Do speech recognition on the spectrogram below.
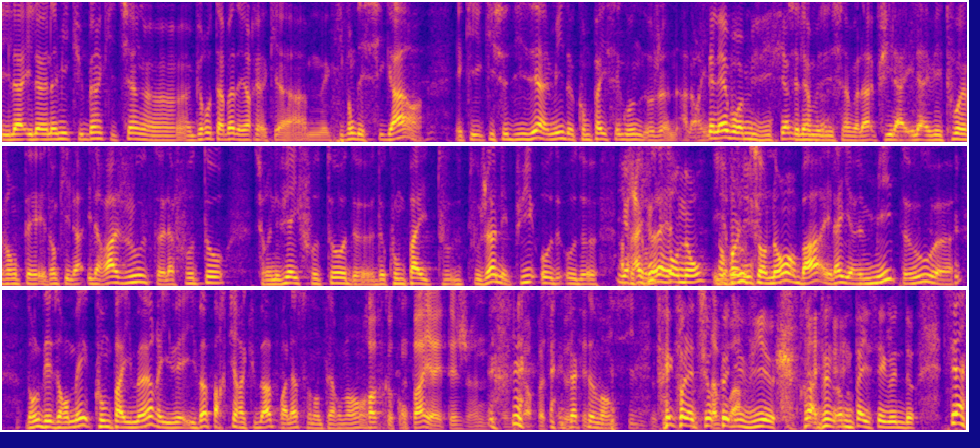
Il, a, il, a, un ami cubain qui tient un, bureau de tabac, d'ailleurs, qui, qui, vend des cigares et qui, se disait ami de Compay Segundo jeune. Alors, célèbre musicien. Célèbre musicien, voilà. Puis il, a, il avait tout inventé. Et donc il, il, rajoute la photo sur une vieille photo de, de Compay tout, jeune. Et puis au, de, il rajoute son nom. Il rajoute son nom en bas. Et là, il y a un mythe où. Euh, donc désormais, Compay meurt et il va partir à Cuba pour aller à son enterrement. Preuve que Compay a été jeune. Exactement. C'est vrai qu'on l'a toujours connu vieux, Compay Segundo. C'est un,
